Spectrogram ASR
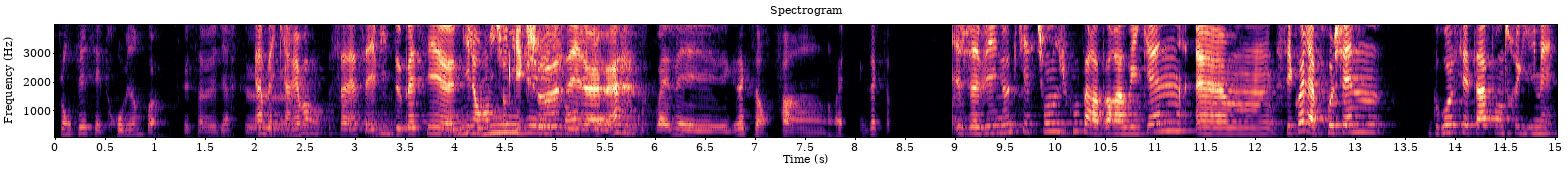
se planter, c'est trop bien, quoi. Parce que ça veut dire que. Ah, mais carrément, ça, ça évite de passer mille ans sur quelque chose. Et, ouais, mais exactement. Enfin, ouais, exactement. J'avais une autre question du coup par rapport à Weekend. Euh, c'est quoi la prochaine grosse étape entre guillemets?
